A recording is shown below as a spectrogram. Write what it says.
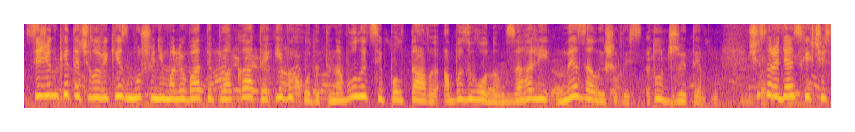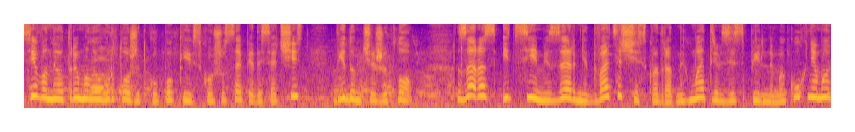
Ці жінки та чоловіки змушені малювати плакати і виходити на вулиці Полтави, аби згодом взагалі не залишитись тут жити. Ще за радянських часів вони отримали у гуртожитку по Київського шосе 56 відомче житло. Зараз і ці мізерні 26 квадратних метрів зі спільними кухнями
